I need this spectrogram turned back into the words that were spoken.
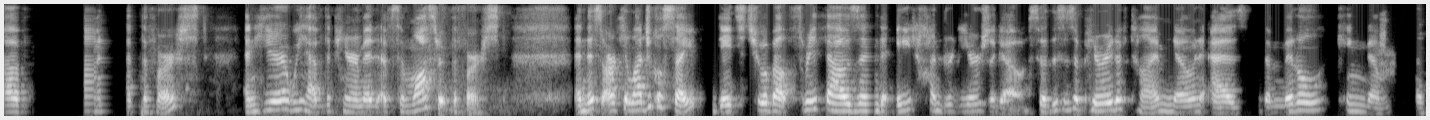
of Amenhotep the First, and here we have the pyramid of Senwosret the First. And this archaeological site dates to about 3,800 years ago. So this is a period of time known as the Middle Kingdom of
